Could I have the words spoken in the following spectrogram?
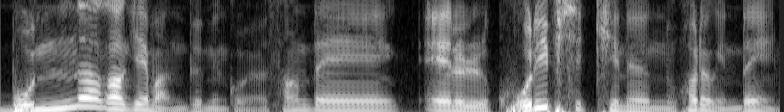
못 나가게 만드는 거예요. 상대를 고립시키는 활용인데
